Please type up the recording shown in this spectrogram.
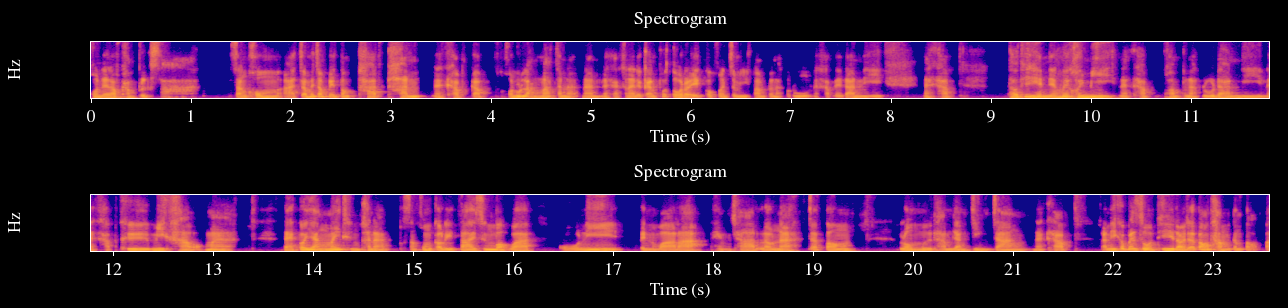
คนได้รับคำปรึกษา สังคมอาจจะไม่จำเป็นต้องคาดคั้นนะครับกับคนรุ่นหลังมากขนาดนั้นนะครับขณะเดียวกันตัวเราเองก็ควรจะมีความตระหนักรู้นะครับในด้านนี้นะครับเท่าที่เห็นยังไม่ค่อยมีนะครับความตระหนักรู้ด้านนี้นะครับคือมีข่าวออกมา แต่ก็ยังไม่ถึงขนาดสังคมเกาหลีใต้ ซึ่งบอกว่าโอ้นี่เป็นวาระแห่งชาติแล้วนะ จะต้องลงมือทำอย่างจริงจังนะครับอันนี้ก็เป็นส่วนที่เราจะต้องทำกันต่อไป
